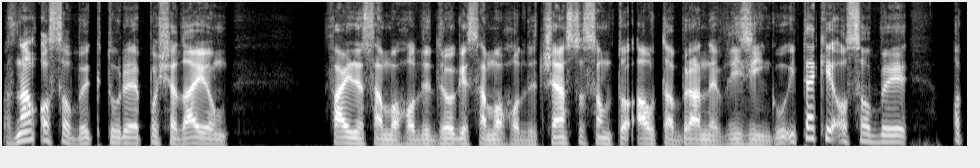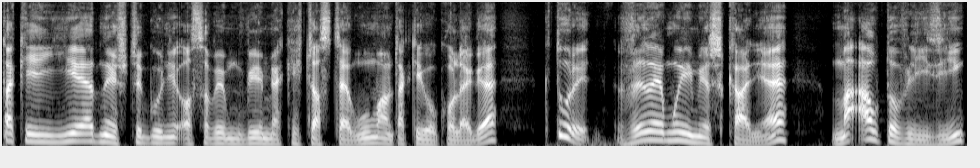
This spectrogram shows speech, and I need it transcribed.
znam osoby, które posiadają fajne samochody, drogie samochody, często są to auta brane w leasingu i takie osoby, o takiej jednej szczególnie osobie mówiłem jakiś czas temu, mam takiego kolegę, który wynajmuje mieszkanie, ma auto w leasing,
